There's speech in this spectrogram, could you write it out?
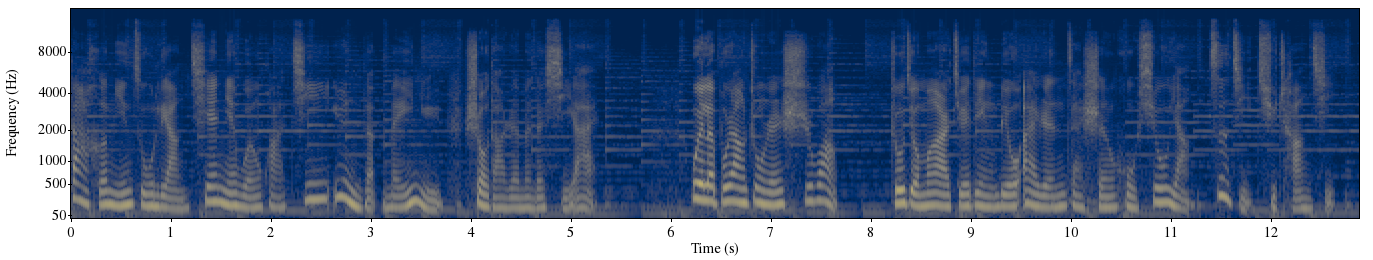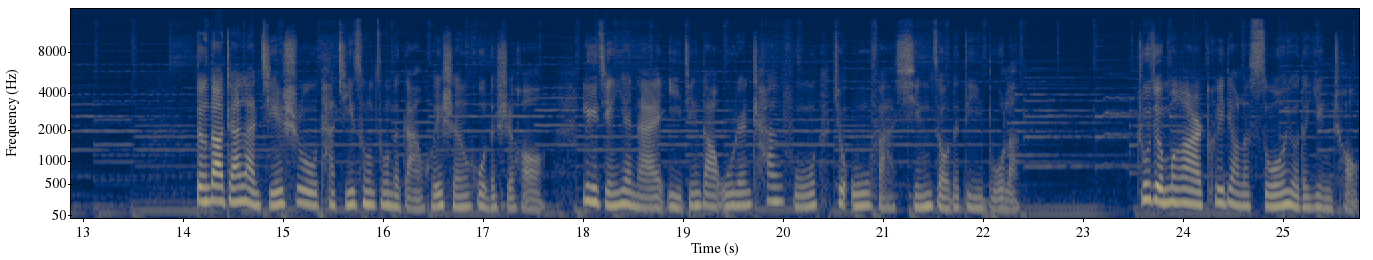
大和民族两千年文化积蕴的美女，受到人们的喜爱。为了不让众人失望，煮酒梦二决定留爱人在神户休养，自己去长崎。等到展览结束，他急匆匆地赶回神户的时候。丽景夜乃已经到无人搀扶就无法行走的地步了。煮酒梦二推掉了所有的应酬，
